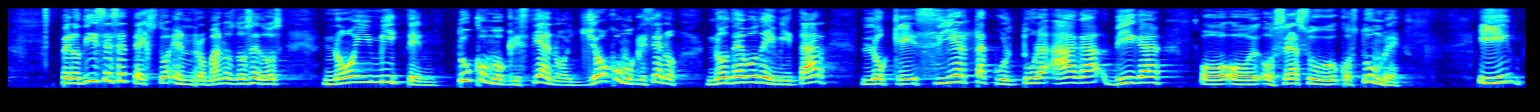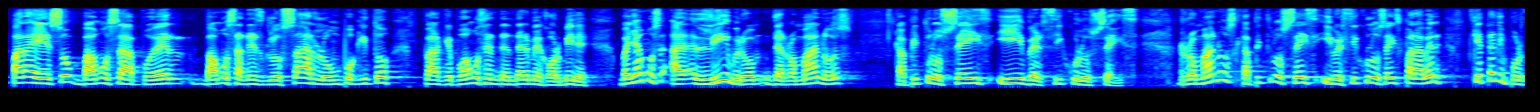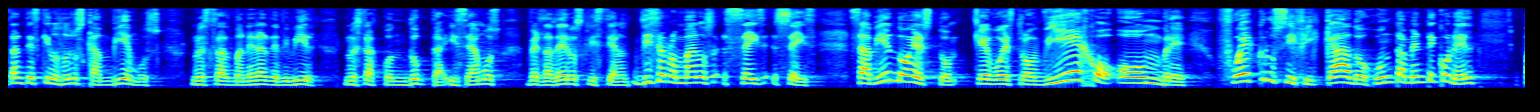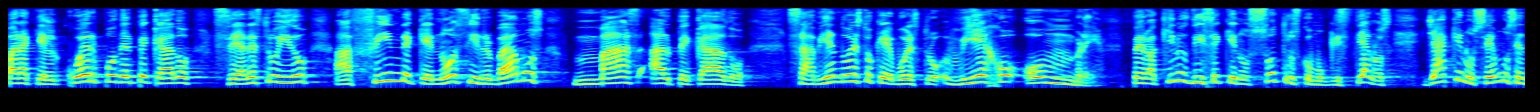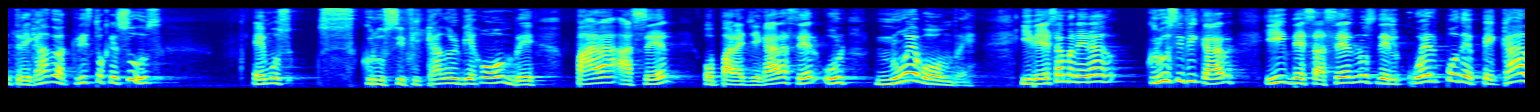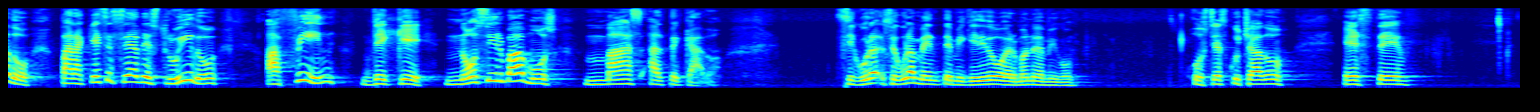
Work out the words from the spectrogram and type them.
Pero dice ese texto en Romanos 12.2, no imiten, tú como cristiano, yo como cristiano, no debo de imitar lo que cierta cultura haga, diga o, sea su costumbre. Y para eso vamos a poder, vamos a desglosarlo un poquito para que podamos entender mejor. Mire, vayamos al libro de Romanos capítulo 6 y versículo 6. Romanos capítulo 6 y versículo 6 para ver qué tan importante es que nosotros cambiemos nuestras maneras de vivir, nuestra conducta y seamos verdaderos cristianos. Dice Romanos 6, 6, sabiendo esto, que vuestro viejo hombre fue crucificado juntamente con él, para que el cuerpo del pecado sea destruido, a fin de que no sirvamos más al pecado sabiendo esto que vuestro viejo hombre, pero aquí nos dice que nosotros como cristianos, ya que nos hemos entregado a Cristo Jesús, hemos crucificado el viejo hombre para hacer o para llegar a ser un nuevo hombre. Y de esa manera crucificar y deshacernos del cuerpo de pecado para que ese sea destruido a fin de que no sirvamos más al pecado seguramente, mi querido hermano y amigo, usted ha escuchado este,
